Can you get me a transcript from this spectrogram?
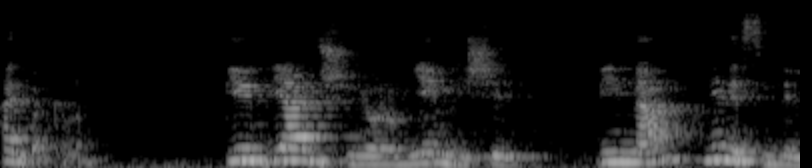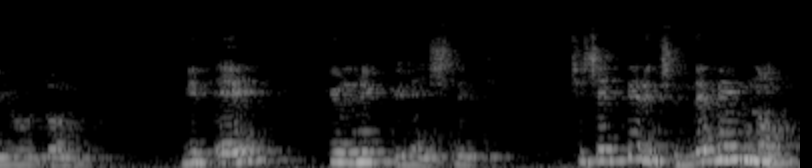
Hadi bakalım. Bir diğer düşünüyorum yemyeşil. Bilmem neresinde yurdun. Bir ev günlük güneşlik. Çiçekler içinde memnun.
